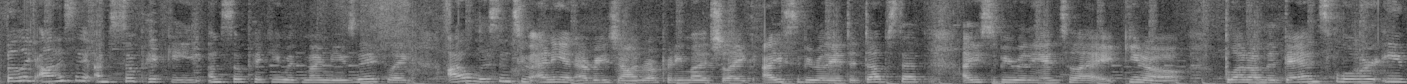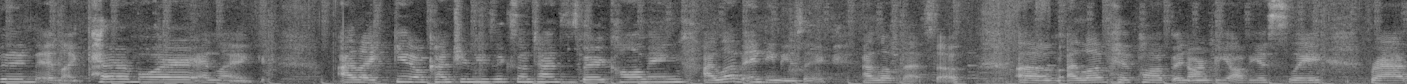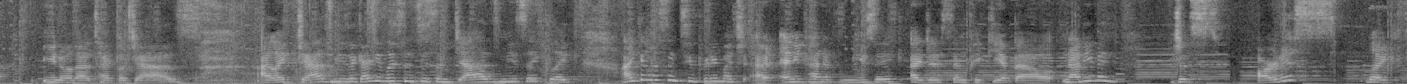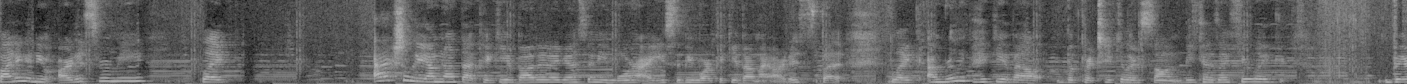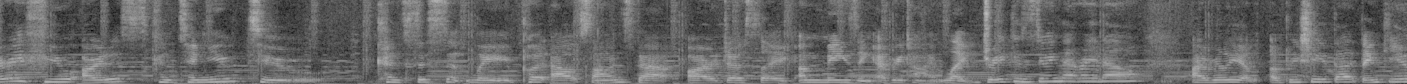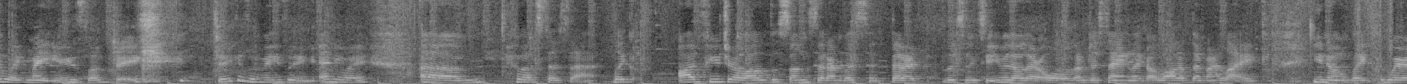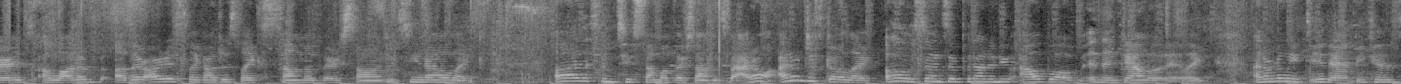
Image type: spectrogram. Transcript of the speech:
But, like, honestly, I'm so picky. I'm so picky with my music. Like, I'll listen to any and every genre pretty much. Like I used to be really into dubstep. I used to be really into like, you know, Blood on the Dance Floor even and like Paramore and like I like, you know, country music sometimes. It's very calming. I love indie music. I love that stuff. Um, I love hip hop and R&B obviously, rap, you know, that type of jazz. I like jazz music. I can listen to some jazz music. Like, I can listen to pretty much any kind of music. I just am picky about not even just artists. Like, finding a new artist for me, like, actually i'm not that picky about it i guess anymore i used to be more picky about my artists but like i'm really picky about the particular song because i feel like very few artists continue to consistently put out songs that are just like amazing every time. Like Drake is doing that right now. I really appreciate that. Thank you. Like my ears love Drake. Drake is amazing. Anyway, um, who else does that? Like Odd Future, a lot of the songs that I'm listen that I'm listening to, even though they're old, I'm just saying like a lot of them I like. You know, like whereas a lot of other artists, like I'll just like some of their songs, you know, like oh I listen to some of their songs, but I don't I don't just go like, oh so and so put out a new album and then download it. Like I don't really do that because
